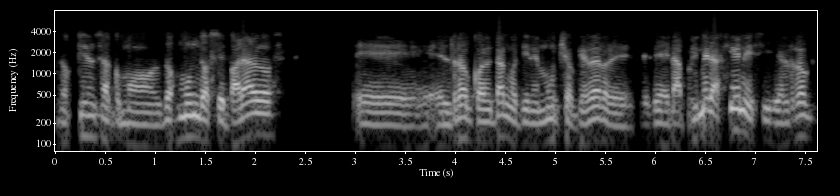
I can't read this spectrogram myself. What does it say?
los piensa como dos mundos separados, eh, el rock con el tango tiene mucho que ver desde la primera génesis del rock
